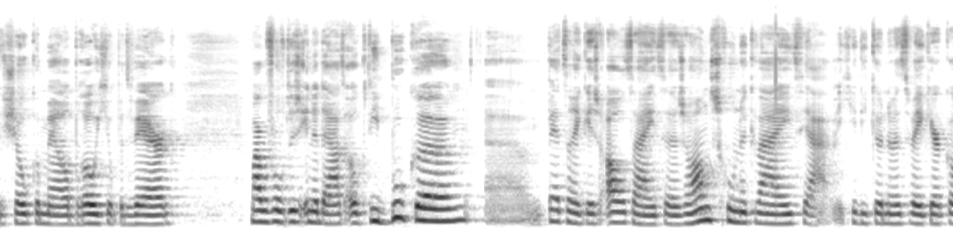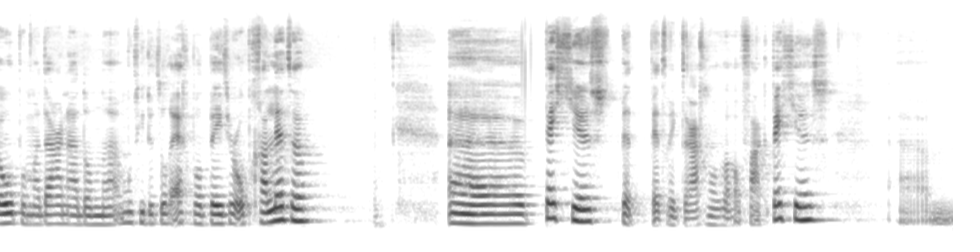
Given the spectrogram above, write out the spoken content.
chocomel, broodje op het werk. Maar bijvoorbeeld dus inderdaad ook die boeken. Uh, Patrick is altijd uh, zijn handschoenen kwijt. Ja, weet je, die kunnen we twee keer kopen. Maar daarna dan, uh, moet hij er toch echt wat beter op gaan letten. petjes. Patrick draagt nog wel vaak petjes. Um,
